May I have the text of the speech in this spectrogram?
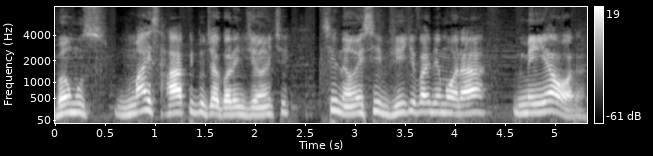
Vamos mais rápido de agora em diante, senão esse vídeo vai demorar meia hora.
